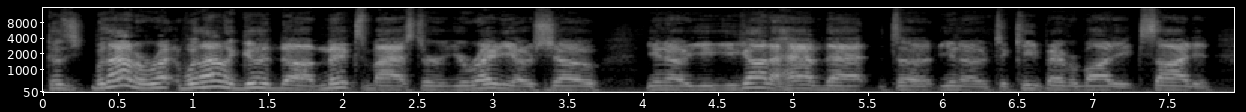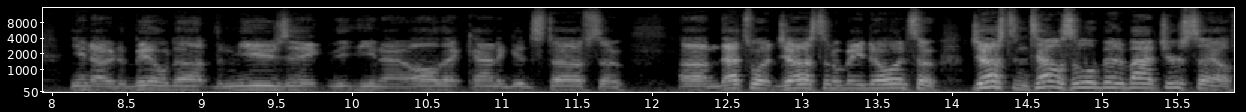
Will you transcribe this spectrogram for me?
because without a without a good uh, mix master, your radio show, you know, you, you got to have that to you know to keep everybody excited. You know, to build up the music, you know, all that kind of good stuff. So. Um, that's what Justin will be doing. So, Justin, tell us a little bit about yourself,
